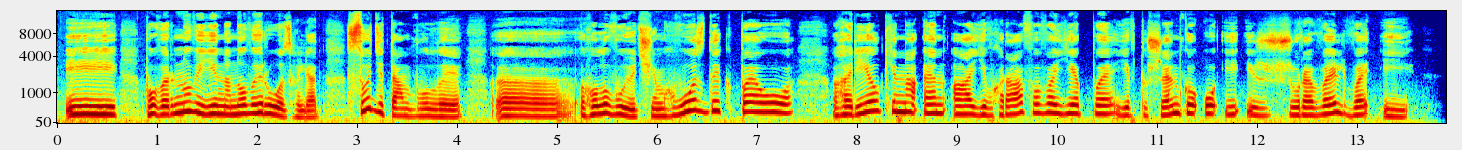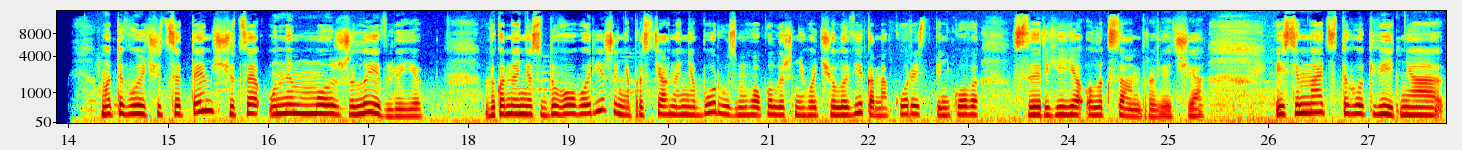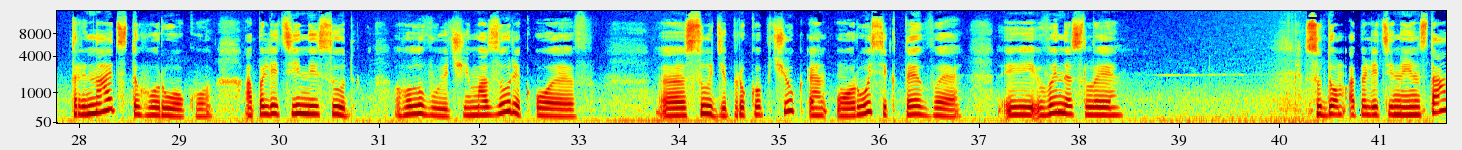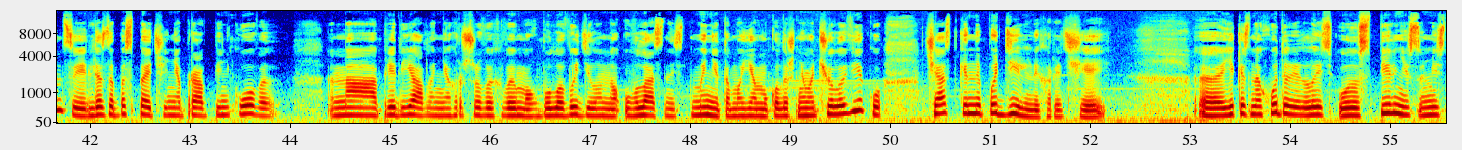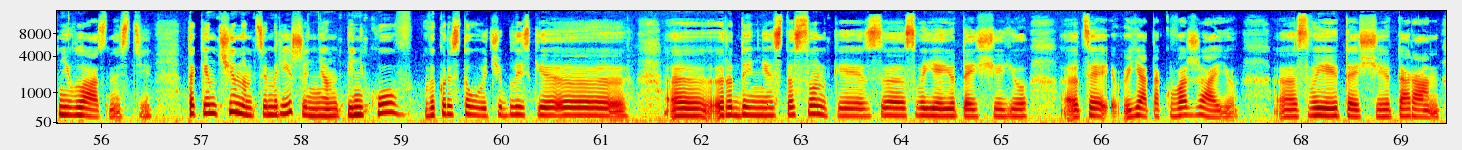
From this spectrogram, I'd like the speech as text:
і повернув її на новий розгляд. Судді там були е, головуючим Гвоздик ПО, Гарєлкіна НА, Євграфова ЄП, Євтушенко ОІ і Журавель ВІ мотивуючи це тим, що це унеможливлює виконання судового рішення про стягнення боргу з мого колишнього чоловіка на користь Пінькова Сергія Олександровича. І 17 квітня 2013 року апеляційний суд, головуючий Мазурик ОФ, е, судді Прокопчук НО Русік ТВ і винесли судом апеляційної інстанції для забезпечення прав Пінькова на пред'явлення грошових вимог було виділено у власність мені та моєму колишньому чоловіку частки неподільних речей. Е, Які знаходились у спільній сумісній власності. Таким чином, цим рішенням Піньков, використовуючи близькі е, е, родинні стосунки з своєю тещею, це я так вважаю, своєю тещею Таран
